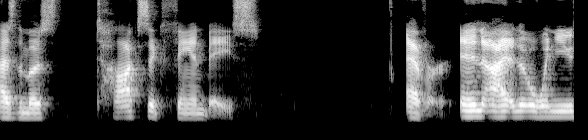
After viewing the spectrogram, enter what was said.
has the most toxic fan base ever. And I, when you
